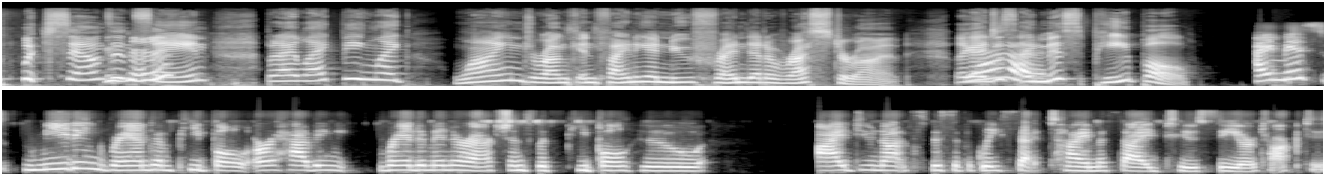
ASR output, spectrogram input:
which sounds Mhm. insane, but I like being like wine drunk and finding a new friend at a restaurant. Like I just I miss people. I miss meeting random people or having random interactions with people who I do not specifically set time aside to see or talk to.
